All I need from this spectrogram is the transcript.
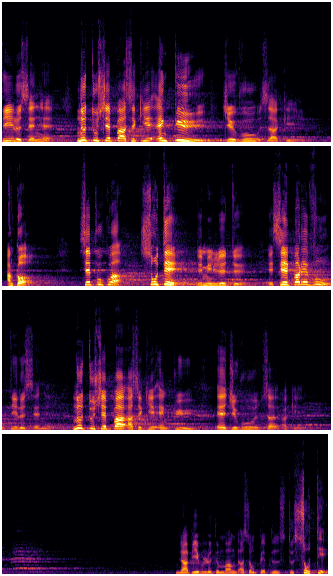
dit le Seigneur. Ne touchez pas ce qui est impur, je vous accueille. Encore, c'est pourquoi sautez du milieu d'eux et séparez-vous, dit le Seigneur. Ne touchez pas à ce qui est impur et je vous accueille. La Bible demande à son peuple de, de sauter,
